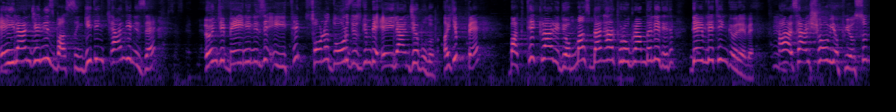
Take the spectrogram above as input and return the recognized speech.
Eğlenceniz batsın. Gidin kendinize önce beyninizi eğitin sonra doğru düzgün bir eğlence bulun. Ayıp be. Bak tekrar ediyorum. Mas ben her programda ne dedim? Devletin görevi. Ha sen şov yapıyorsun.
